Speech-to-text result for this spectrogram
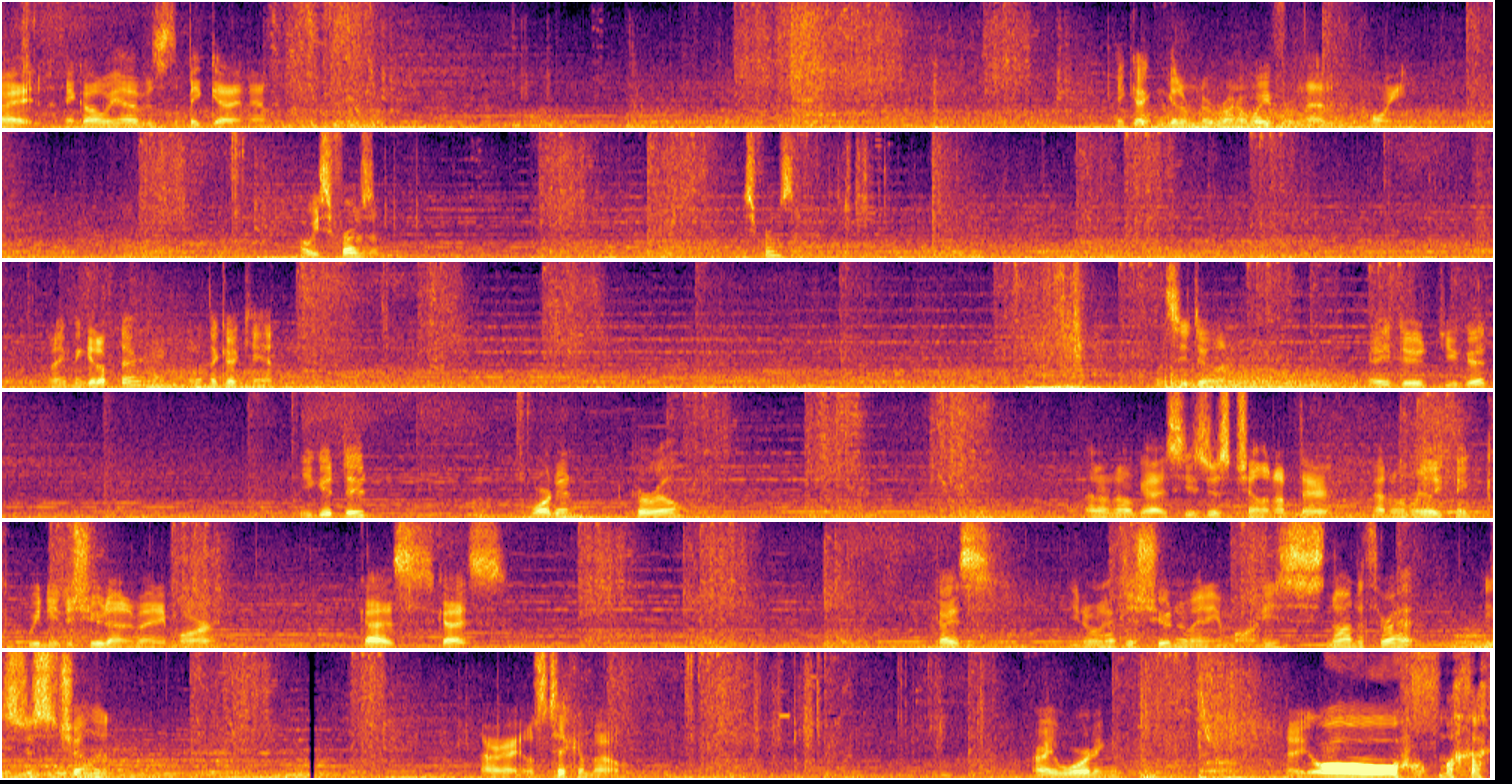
Alright, I think all we have is the big guy now. I think I can get him to run away from that point. Oh, he's frozen. He's frozen. Can I even get up there? I don't think I can. What's he doing? Hey dude, you good? You good dude? Warden? Kuril? I don't know guys, he's just chilling up there. I don't really think we need to shoot at him anymore. Guys, guys. Guys, you don't have to shoot him anymore. He's not a threat. He's just chilling. Alright, let's take him out. Alright, warding. Hey, oh my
